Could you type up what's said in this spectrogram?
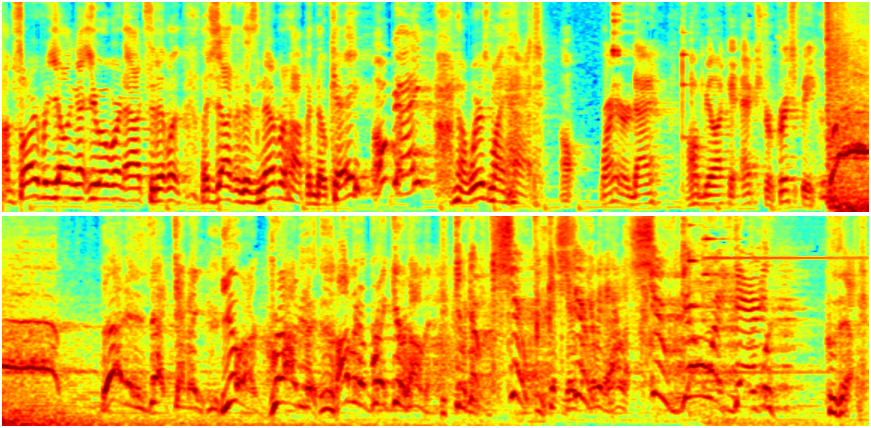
I'm sorry for yelling at you over an accident. Let, us just act like this never happened, okay? Okay. Now, where's my hat? Oh, right here, daddy. I'll be like an extra crispy. Ah! That is it, Jimmy! You are grounded! I'm gonna break your helmet! Give it to me! Shoot! Shoot! Shoot! Go away, Daddy! Who's that?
